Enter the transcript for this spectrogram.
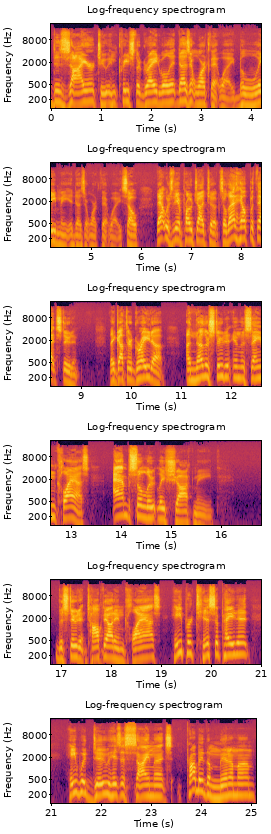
desire to increase their grade well it doesn't work that way. Believe me it doesn't work that way. So that was the approach i took. So that helped with that student. They got their grade up. Another student in the same class absolutely shocked me. The student talked out in class. He participated. He would do his assignments, probably the minimum.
